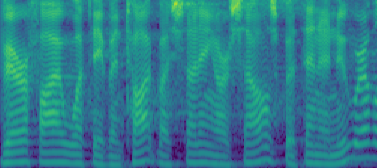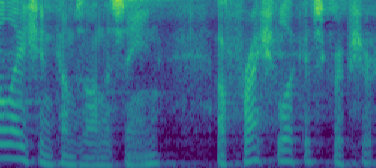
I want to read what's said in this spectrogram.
verify what they've been taught by studying ourselves, but then a new revelation comes on the scene, a fresh look at Scripture,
